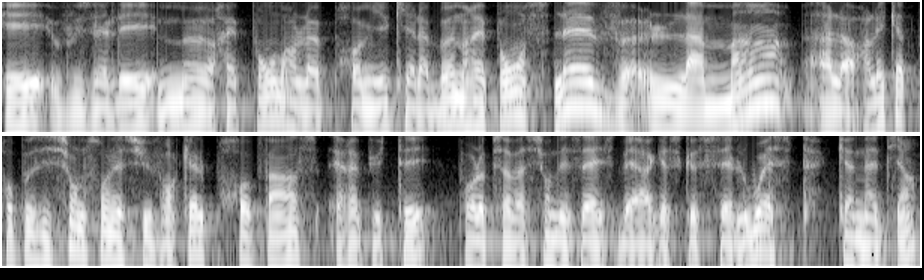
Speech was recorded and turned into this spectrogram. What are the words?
et vous allez me répondre. Le premier qui a la bonne réponse lève la main. Alors, les quatre propositions sont les suivantes. Quelle province est réputée pour l'observation des icebergs Est-ce que c'est l'Ouest canadien,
